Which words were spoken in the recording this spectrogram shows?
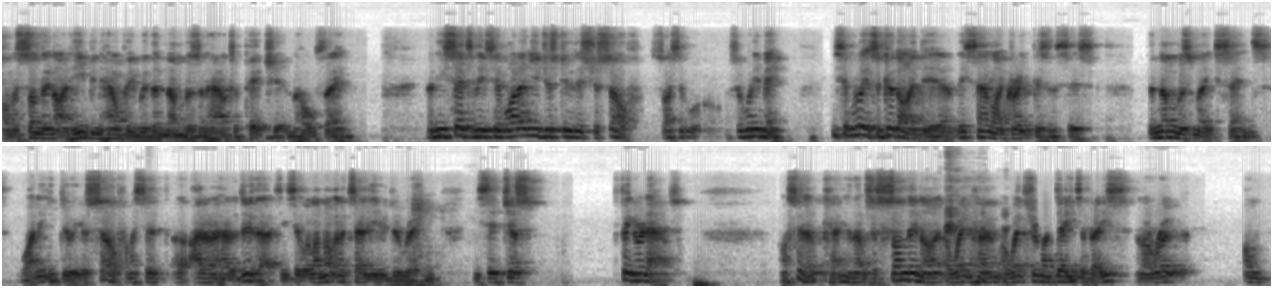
on a Sunday night. He'd been helping with the numbers and how to pitch it and the whole thing. And he said to me, he said, why don't you just do this yourself? So I said, well, so what do you mean? He said, well, it's a good idea. They sound like great businesses. The numbers make sense. Why don't you do it yourself? And I said, uh, I don't know how to do that. He said, well, I'm not going to tell you who to ring. He said, just figure it out. I said, okay. And that was a Sunday night. I went home. I went through my database and I wrote on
